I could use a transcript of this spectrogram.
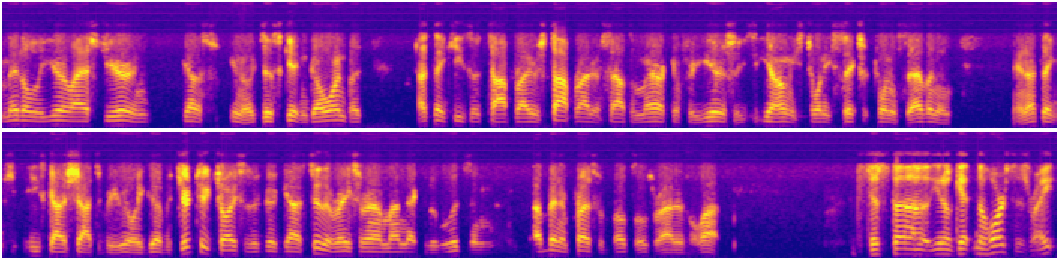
middle of the year last year and got us, you know, just getting going. But I think he's a top rider. He's top rider in South America for years. He's young. He's 26 or 27, and and I think he's got a shot to be really good. But your two choices are good guys too. That race around my neck of the woods, and I've been impressed with both those riders a lot. It's just uh, you know getting the horses right.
